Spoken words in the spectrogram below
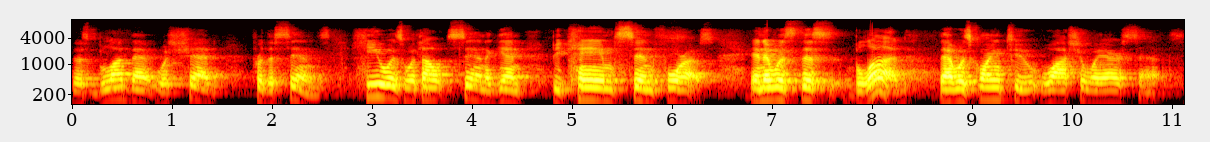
this blood that was shed for the sins. He was without sin, again, became sin for us. And it was this blood that was going to wash away our sins.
